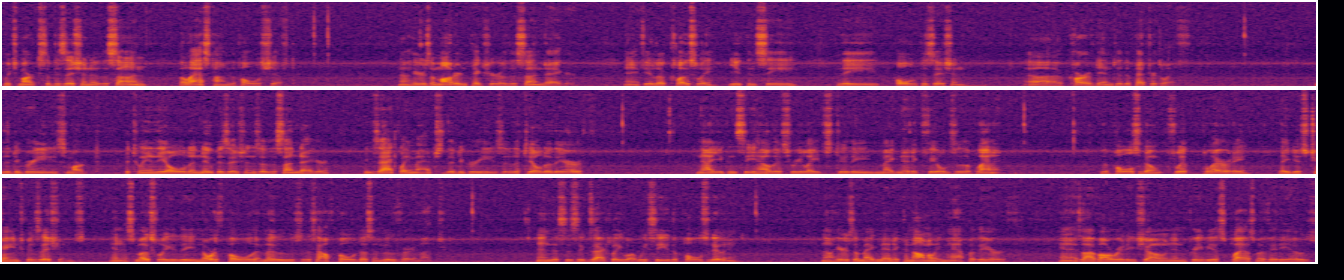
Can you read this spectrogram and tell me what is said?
which marks the position of the sun the last time the poles shift. Now here's a modern picture of the sun dagger. And if you look closely, you can see the old position uh, carved into the petroglyph. The degrees marked between the old and new positions of the sun dagger exactly match the degrees of the tilt of the earth. Now you can see how this relates to the magnetic fields of the planet. The poles don't flip polarity, they just change positions. And it's mostly the North Pole that moves, the South Pole doesn't move very much. And this is exactly what we see the poles doing. Now here's a magnetic anomaly map of the Earth. And as I've already shown in previous plasma videos,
